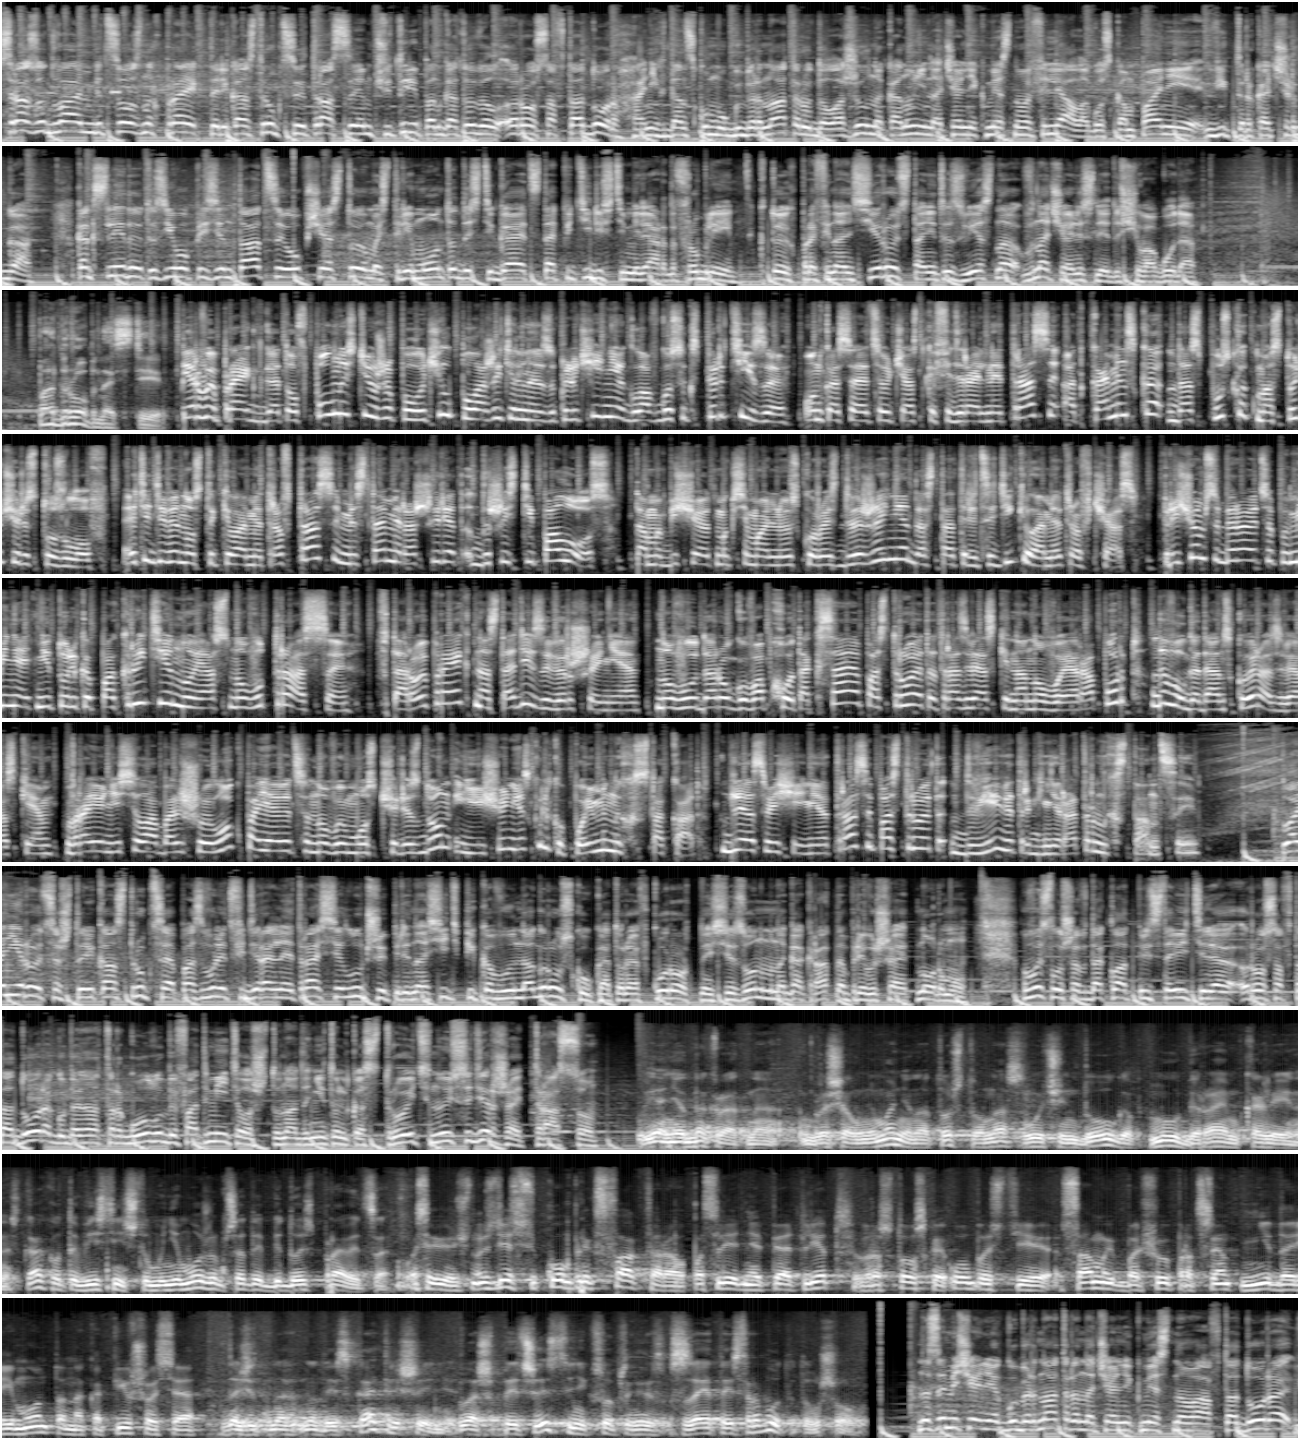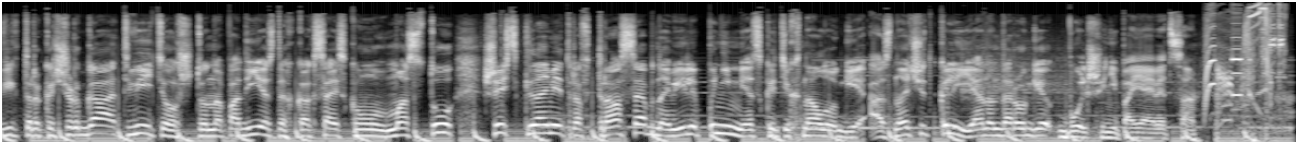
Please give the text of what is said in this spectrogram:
Сразу два амбициозных проекта реконструкции трассы М4 подготовил Росавтодор. О них донскому губернатору доложил накануне начальник местного филиала госкомпании Виктор Кочерга. Как следует из его презентации, общая стоимость ремонта достигает 150 миллиардов рублей. Кто их профинансирует, станет известно в начале следующего года. Подробности. Первый проект готов полностью уже получил положительное заключение главгосэкспертизы. Он касается участка федеральной трассы от Каменска до спуска к мосту через Тузлов. Эти 90 километров трассы местами расширят до 6 полос. Там обещают максимальную скорость движения до 130 километров в час. Причем собираются поменять не только покрытие, но и основу трассы. Второй проект на стадии завершения. Новую дорогу в обход Оксая построят от развязки на новый аэропорт до Волгоданской развязки. В районе села Большой Лог появится новый мост через Дон и еще несколько пойменных стакад. Для освещения трассы построят две ветрогенераторных станции. Планируется, что реконструкция позволит федеральной трассе лучше переносить пиковую нагрузку, которая в курортный сезон многократно превышает норму. Выслушав доклад представителя Росавтодора, губернатор Голубев отметил, что надо не только строить, но и содержать трассу. Я неоднократно обращал внимание на то, что у нас очень долго мы убираем колейность. Как вот объяснить, что мы не можем с этой бедой справиться? Василий Юрьевич, ну здесь комплекс факторов. Последние пять лет в Ростовской области самый большой процент недоремонта накопившегося. Значит, надо искать решение. Ваш предшественник, собственно, за это и с работы-то ушел. На замечание губернатора начальник местного автодора Виктор Кочерга ответил, что на подъездах к Оксайскому мосту 6 километров трассы обновили по немецкой технологии, а значит колея на дороге больше не появится.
